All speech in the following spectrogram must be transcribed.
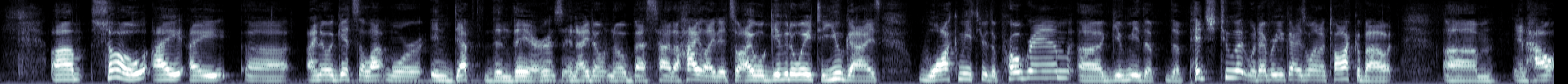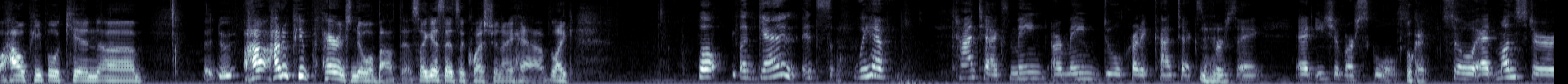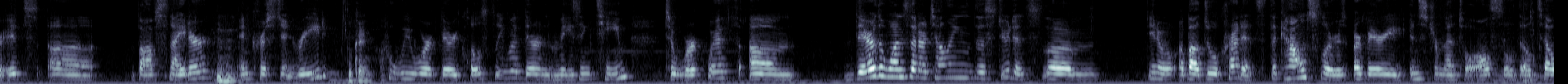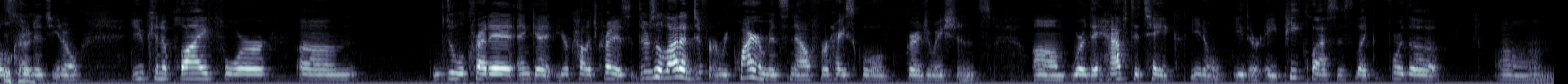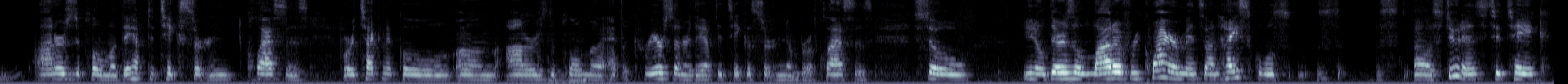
Um, so I I uh, I know it gets a lot more in depth than theirs, and I don't know best how to highlight it. So I will give it away to you guys. Walk me through the program. Uh, give me the the pitch to it, whatever you guys want to talk about, um, and how how people can. um how, how do people, parents know about this? I guess that's a question I have. Like, Well, again, it's we have contacts, main our main dual credit contacts per se at each of our schools. Mm-hmm. Okay. So at Munster, it's uh, Bob Snyder Mm-hmm. and Kristen Reed, okay, who we work very closely with. They're an amazing team to work with. Um, they're the ones that are telling the students, um, you know, about dual credits. The counselors are very instrumental. Also, they'll tell Okay. students, you know, you can apply for um, dual credit and get your college credits. There's a lot of different requirements now for high school graduations um, where they have to take, you know, either AP classes, like for the um, honors diploma, they have to take certain classes. For a technical um, honors diploma at the Career Center, they have to take a certain number of classes. So, you know, there's a lot of requirements on high school uh, students to take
